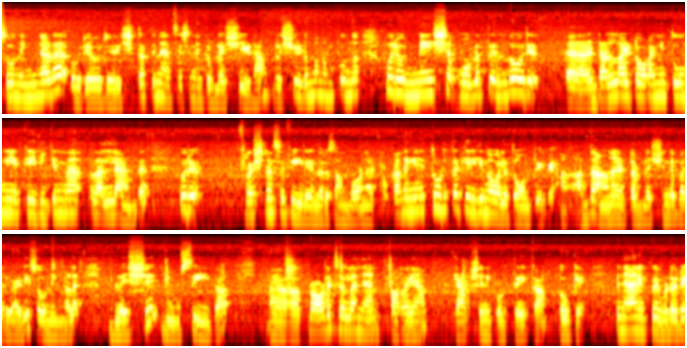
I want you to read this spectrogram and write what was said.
സോ നിങ്ങളുടെ ഒരു ഒരു ഇഷ്ടത്തിനനുസരിച്ച് നിങ്ങൾക്ക് ബ്ലഷ് ഇടാം. ബ്ലഷ് ഇടുമ്പോൾ നമുക്കൊന്ന് ഒരു ഉന്മേഷം മുഖത്ത് എന്തോ ഒരു ഡള്ളായിട്ട് ഉറങ്ങി തൂങ്ങിയൊക്കെ ഇരിക്കുന്നതല്ലാണ്ട് ഒരു ഫ്രഷ്നെസ് ഫീൽ ചെയ്യുന്ന ഒരു സംഭവമാണ് കേട്ടോ. കാരണം ഇങ്ങനെ തുടുത്തൊക്കെ ഇരിക്കുന്ന പോലെ തോന്നത്തില്ല. അതാണ് കേട്ടോ ബ്ലഷിന്റെ പരിപാടി. സോ നിങ്ങൾ ബ്ലഷ് യൂസ് ചെയ്യുക. പ്രോഡക്റ്റ്സ് എല്ലാം ഞാൻ പറയാം. ക്യാപ്ഷനിൽ കൊടുത്തേക്കാം. ഓക്കെ അപ്പം ഞാനിപ്പോൾ ഇവിടെ ഒരു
